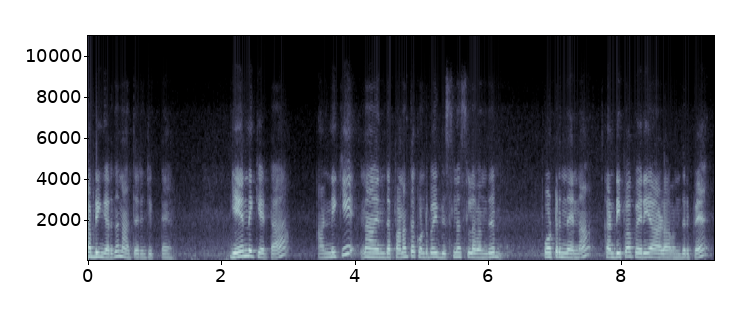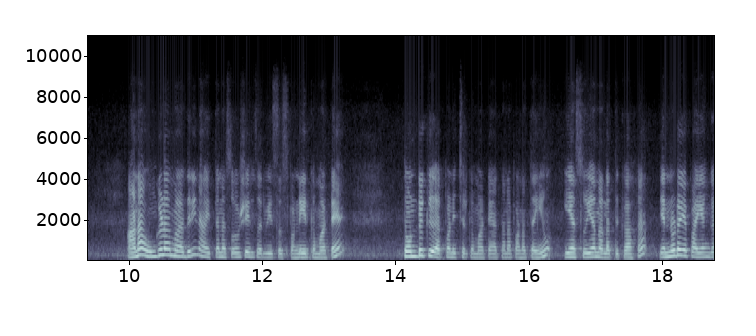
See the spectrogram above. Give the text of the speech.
அப்படிங்கிறத நான் தெரிஞ்சுக்கிட்டேன். ஏன்னு கேட்டால் அன்னைக்கு நான் இந்த பணத்தை கொண்டு போய் பிஸ்னஸில் வந்து போட்டிருந்தேன்னா கண்டிப்பாக பெரிய ஆளாக வந்திருப்பேன். ஆனால் உங்களை மாதிரி நான் இத்தனை சோஷியல் சர்வீசஸ் பண்ணியிருக்க மாட்டேன். தொண்டுக்கு அர்ப்பணிச்சிருக்க மாட்டேன் அத்தனை பணத்தையும். என் சுயநலத்துக்காக. என்னுடைய பையங்க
